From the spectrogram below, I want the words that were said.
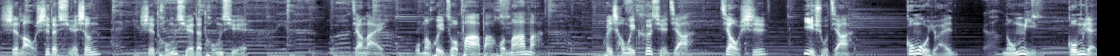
是老师的学生，是同学的同学。将来我们会做爸爸或妈妈，会成为科学家、教师、艺术家、公务员、农民、工人。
